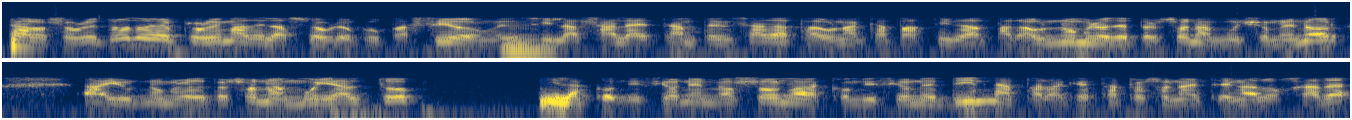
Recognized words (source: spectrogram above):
Claro, sobre todo el problema de la sobreocupación. Mm. Si las salas están pensadas para una capacidad, para un número de personas mucho menor, hay un número de personas muy alto y las condiciones no son las condiciones dignas para que estas personas estén alojadas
